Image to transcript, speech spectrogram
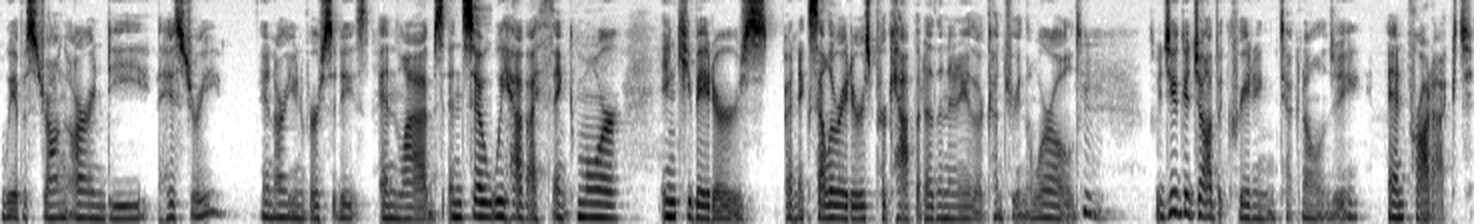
We have a strong R&D history in our universities and labs. And so we have I think more incubators and accelerators per capita than any other country in the world. Hmm. So we do a good job at creating technology and product.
